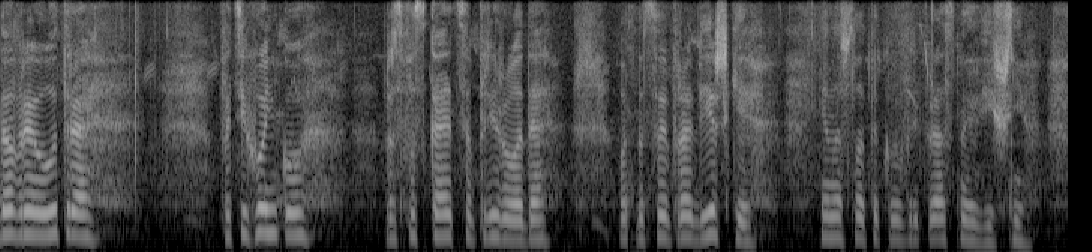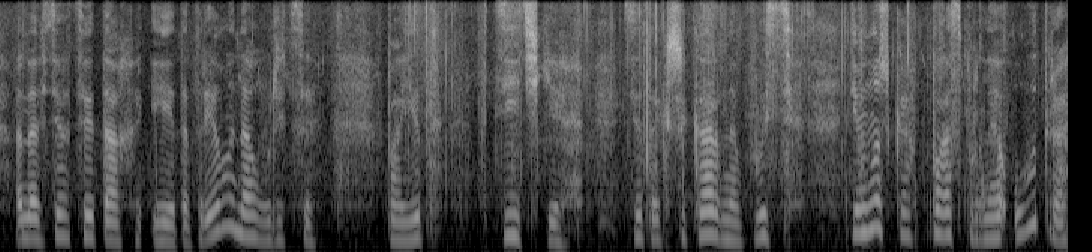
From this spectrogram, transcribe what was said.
Доброе утро. Потихоньку распускается природа. Вот на своей пробежке я нашла такую прекрасную вишню. Она вся в цветах. И это прямо на улице поют птички. Все так шикарно. Пусть немножко пасмурное утро,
